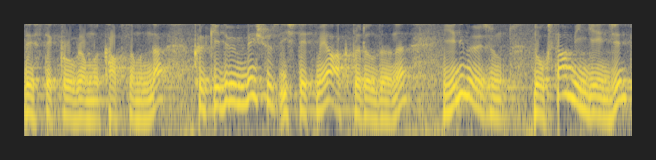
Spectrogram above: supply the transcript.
destek programı kapsamında 47.500 işletmeye aktarıldığını, yeni mezun 90 bin gencin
